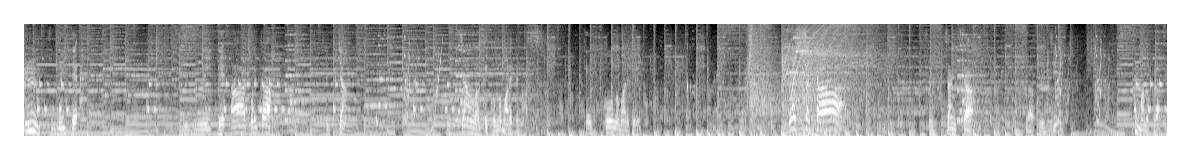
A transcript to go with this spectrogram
続いて。続いて。ああこれか。せっちゃん。ちゃんは結構飲まれてます。結構飲まれてる。おっしゃ来たせっちゃん来た。プラス1でまだプラス1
